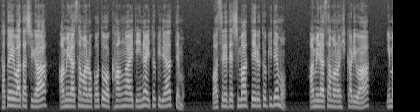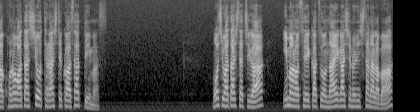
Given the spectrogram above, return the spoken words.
たとえ私が阿弥陀様のことを考えていない時であっても忘れてしまっている時でも阿弥陀様の光は今この私を照らしてくださっていますもし私たちが今の生活をないがしろにしたならば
